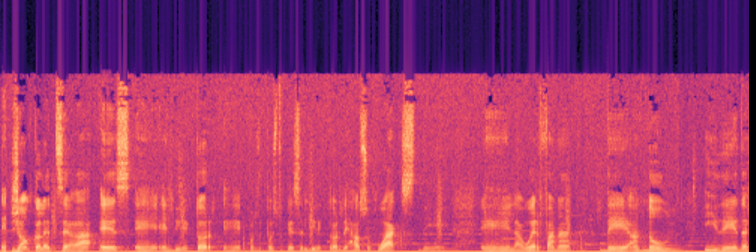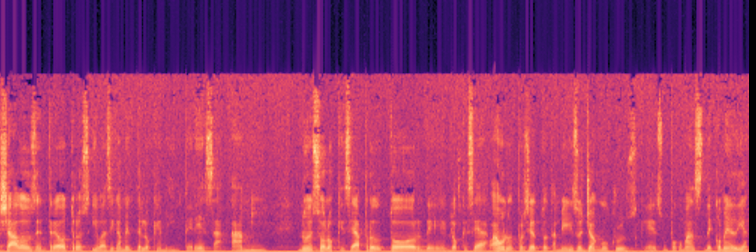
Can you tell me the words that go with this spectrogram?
Eh, Jean Colette Serra es eh, el director eh, por supuesto que es el director de House of Wax de La huérfana de Unknown y de The Shadows entre otros. Y básicamente lo que me interesa a mí no es solo que sea productor de lo que sea. Ah, bueno, por cierto, también hizo Jungle Cruise, que es un poco más de comedia.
